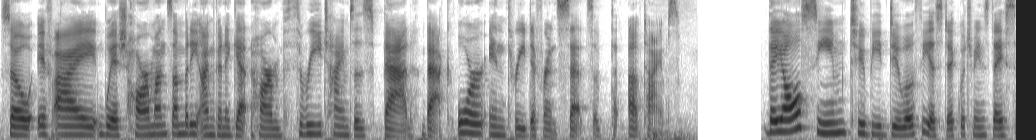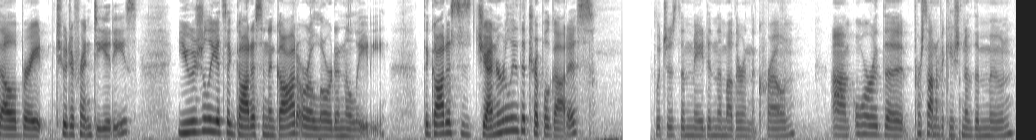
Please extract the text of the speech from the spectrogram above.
So if I wish harm on somebody, I'm going to get harm three times as bad back, or in three different sets of, t- of times. They all seem to be duotheistic, which means they celebrate two different deities. Usually it's a goddess and a god, or a lord and a lady. The goddess is generally the triple goddess, which is the maiden, the mother, and the crone, um, or the personification of the moon,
